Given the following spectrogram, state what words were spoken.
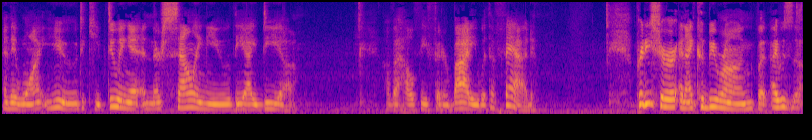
and they want you to keep doing it and they're selling you the idea of a healthy fitter body with a fad pretty sure and i could be wrong but i was uh,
